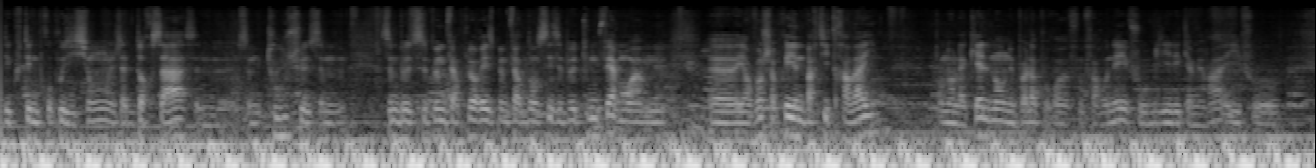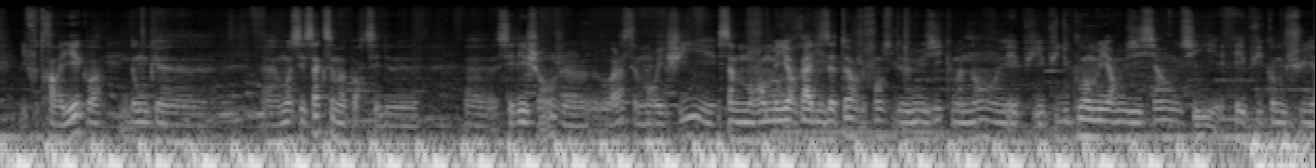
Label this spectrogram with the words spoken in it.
d'écouter une proposition. J'adore ça, ça me, touche, ça, me, ça, peut me faire pleurer, ça peut me faire danser, ça peut tout me faire moi. Euh, et en revanche, après, il y a une partie travail pendant laquelle, non, on n'est pas là pour euh, fanfaronner, il faut oublier les caméras il faut, il faut travailler. quoi. Donc, euh, moi, c'est ça que ça m'apporte, c'est de. C'est l'échange, voilà, ça m'enrichit et ça me rend meilleur réalisateur, je pense, de musique maintenant, et puis, et puis du coup un meilleur musicien aussi. Et puis comme je suis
